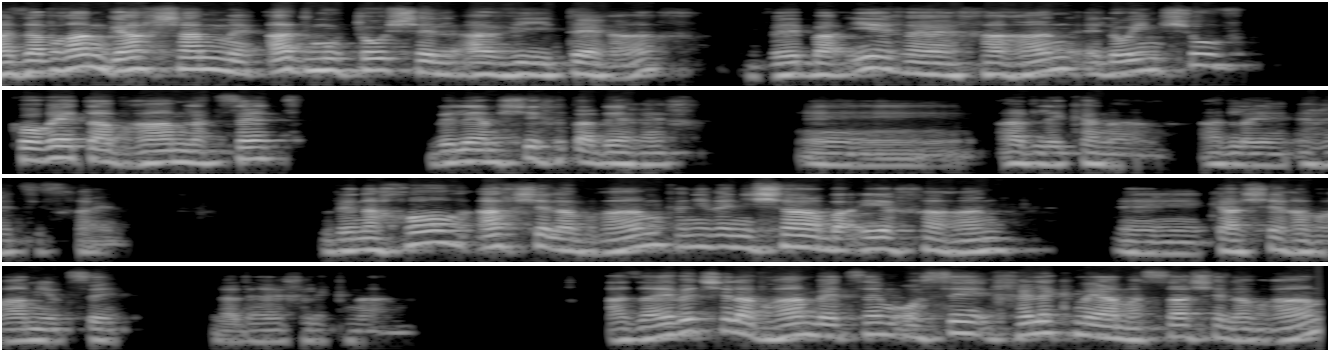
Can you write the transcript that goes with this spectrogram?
אז אברהם גר שם עד מותו של אבי תרח, ובעיר אה, חרן אלוהים שוב קורא את אברהם לצאת ולהמשיך את הדרך אה, עד לכנען, עד לארץ ישראל. ונחור, אח של אברהם, כנראה נשאר בעיר חרן אה, כאשר אברהם יוצא לדרך לכנען. אז העבד של אברהם בעצם עושה חלק מהמסע של אברהם,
